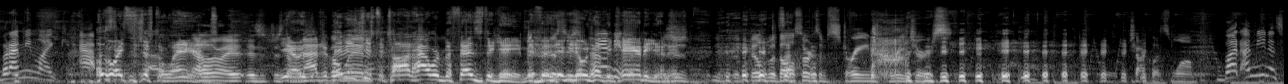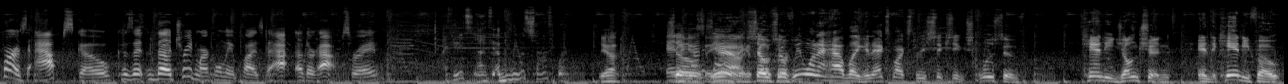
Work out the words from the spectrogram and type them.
But I mean like apps. Otherwise, it's just a stuff. land. Oh, Otherwise, it's just Yeah, a magical then land. it's just a Todd Howard Bethesda game if, if you don't have the Candy. candy in It's it. just filled with all sorts of strange creatures. Chocolate swamp. But I mean, as far as apps go, because the trademark only applies to a- other apps, right? I, think it's, I I believe it's software. Yeah. And So yeah, I yeah, think it's so so if we want to have like an Xbox 360 exclusive Candy Junction and the Candy folk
